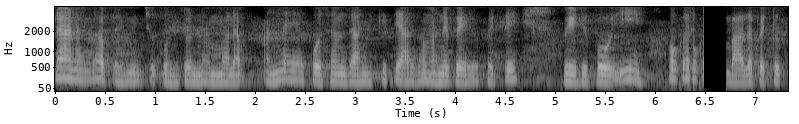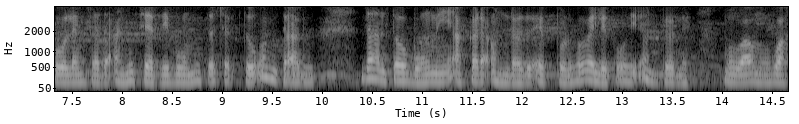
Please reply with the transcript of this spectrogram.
ప్రాణంగా ప్రేమించుకుంటున్నాం మనం. అన్నయ్య కోసం దానికి త్యాగం అని పేరు పెట్టి విడిపోయి ఒకరి బాధ పెట్టుకోలేం కదా అని చెర్రి భూమితో చెప్తూ ఉంటాడు. దాంతో భూమి అక్కడ ఉండదు. ఎప్పుడో వెళ్ళిపోయి ఉంటుంది. మువ్వా మువ్వా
